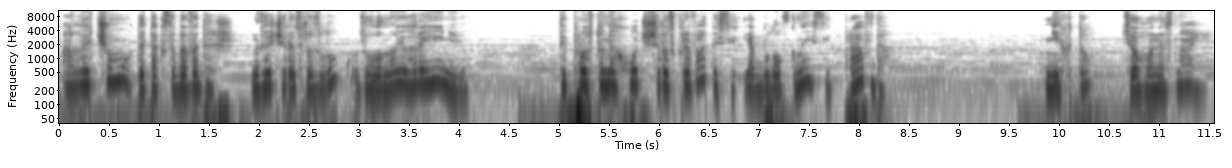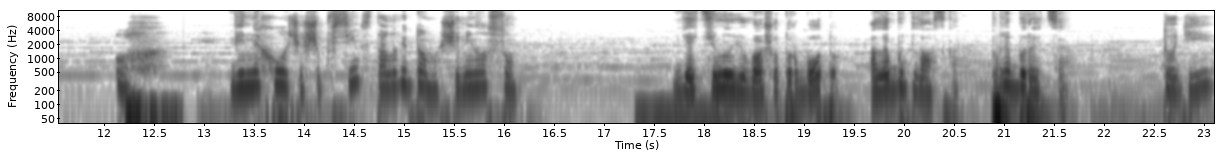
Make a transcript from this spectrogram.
Але чому ти так себе ведеш? Невже через розлуку з головною героїнею? Ти просто не хочеш розкриватися, як було в книзі, правда? Ніхто цього не знає. Ох, він не хоче, щоб всім стало відомо, що він ласун. Я ціную вашу турботу, але, будь ласка, прибери це. Тоді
